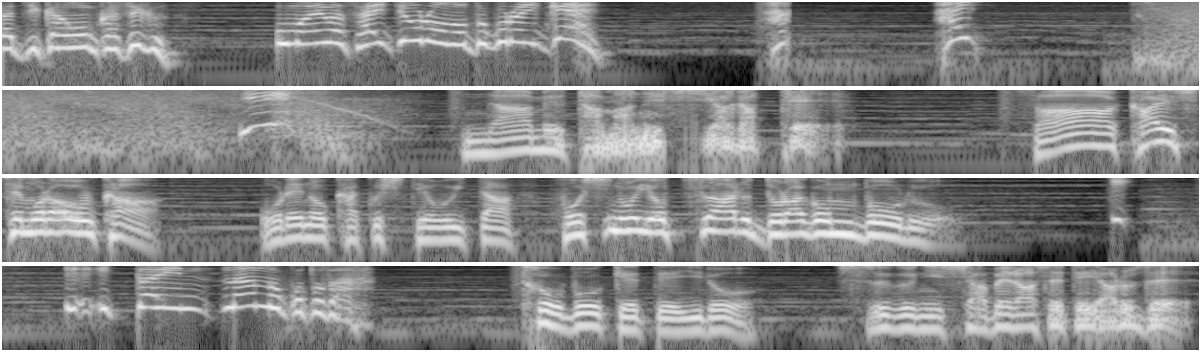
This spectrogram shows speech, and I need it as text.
が時間を稼ぐ。お前は最長老のところへ行け。はい。なめた真似しやがって。さあ返してもらおうか。俺の隠しておいた星の4つあるドラゴンボールを。い一体何のことだ？とぼけていろ。すぐに喋らせてやるぜ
